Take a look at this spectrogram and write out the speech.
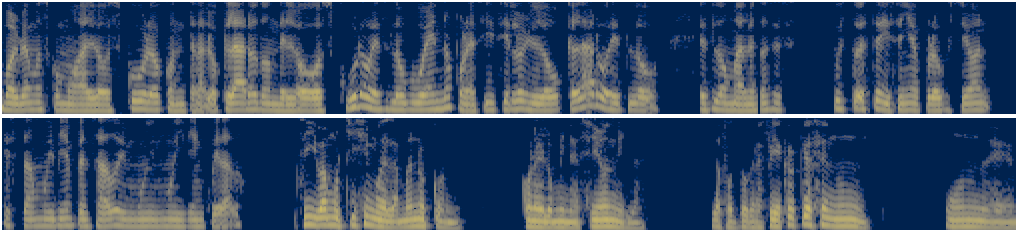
volvemos como a lo oscuro contra lo claro, donde lo oscuro es lo bueno, por así decirlo, y lo claro es lo, es lo malo. Entonces, justo este diseño de producción está muy bien pensado y muy, muy bien cuidado. Sí, va muchísimo de la mano con, con la iluminación y la, la, fotografía. Creo que hacen un, un eh,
